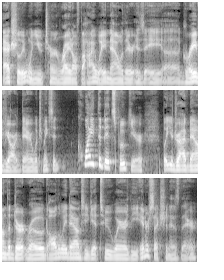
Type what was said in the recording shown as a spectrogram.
actually, when you turn right off the highway, now there is a uh, graveyard there, which makes it quite the bit spookier. But you drive down the dirt road all the way down till you get to where the intersection is there.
